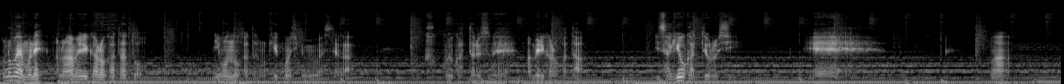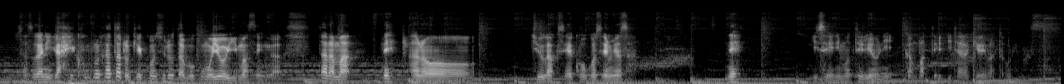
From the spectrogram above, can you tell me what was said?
この前もねあのアメリカの方と日本の方の結婚式を見ましたがかっこよかったですね、アメリカの方。潔かってよろしい。えー、まあ、さすがに外国の方と結婚しろとは僕もよう言いませんが、ただまあ、ね、あのー、中学生、高校生の皆さん、ね、異性にモテるように頑張っていただければと思います。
